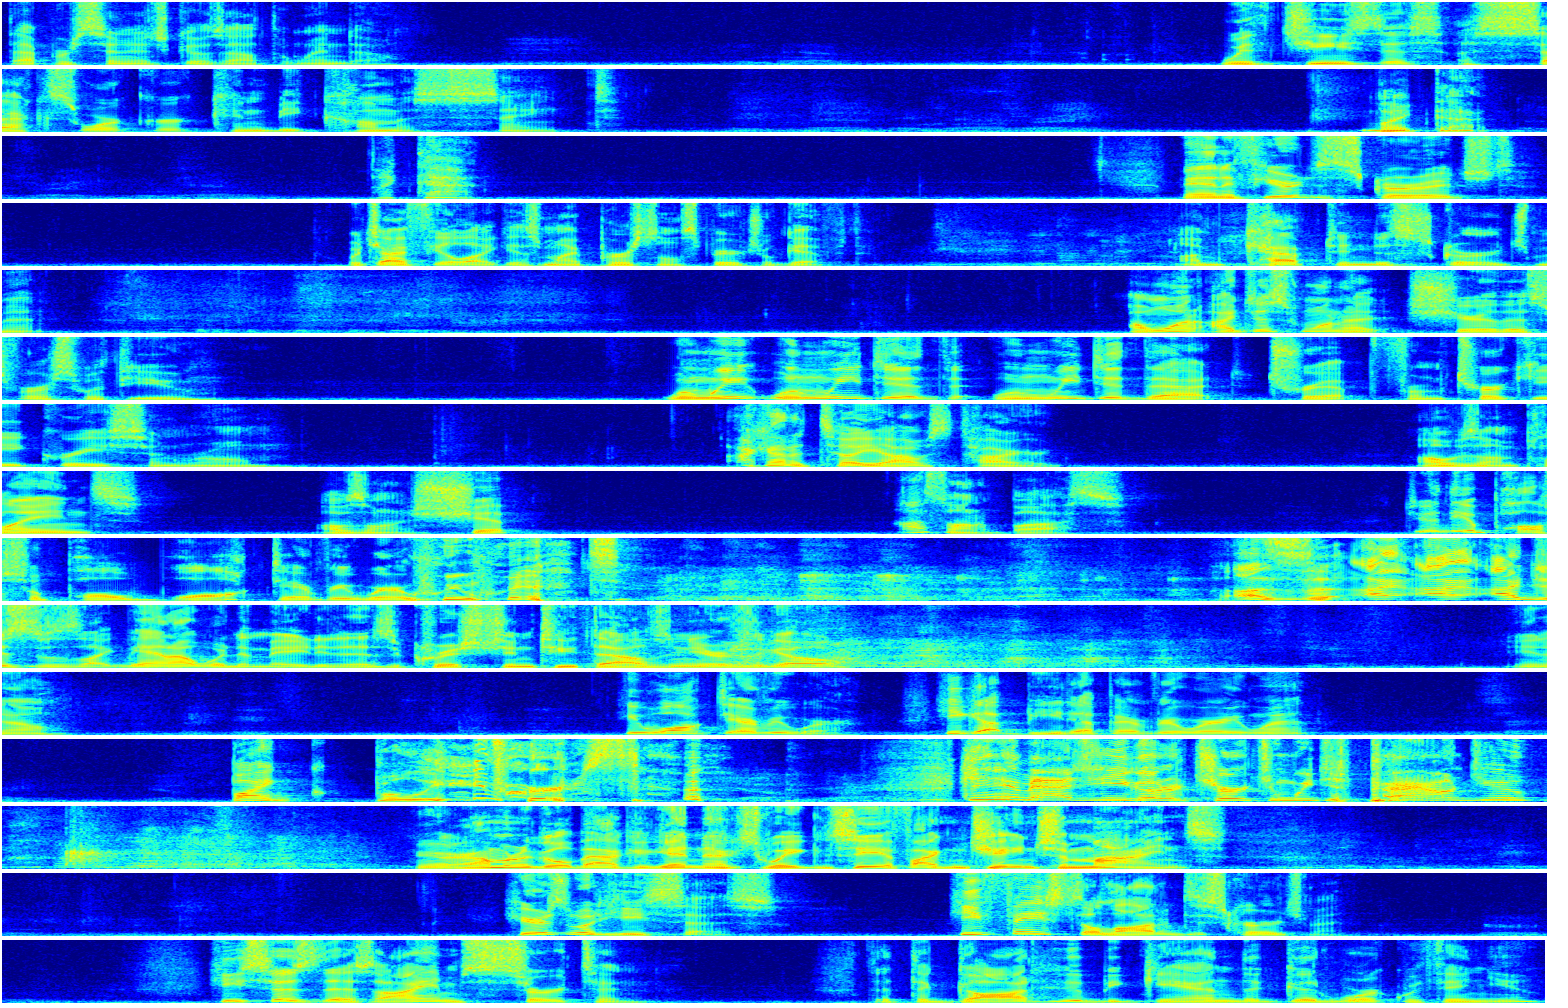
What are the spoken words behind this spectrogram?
that percentage goes out the window. With Jesus, a sex worker can become a saint. Like that. Like that. Man, if you're discouraged, which I feel like is my personal spiritual gift, I'm Captain Discouragement. I want I just want to share this verse with you. When we when we did when we did that trip from Turkey, Greece and Rome, I got to tell you, I was tired. I was on planes, I was on a ship, I was on a bus. Do you know the Apostle Paul walked everywhere we went? I, was, I, I, I just was like, man, I wouldn't have made it as a Christian 2,000 years ago. You know? He walked everywhere. He got beat up everywhere he went by believers. Can you imagine you go to church and we just pound you? I'm going to go back again next week and see if I can change some minds. Here's what he says he faced a lot of discouragement. He says this I am certain that the God who began the good work within you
